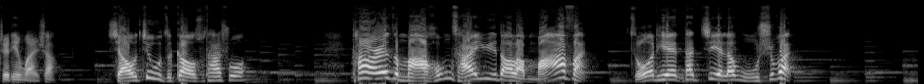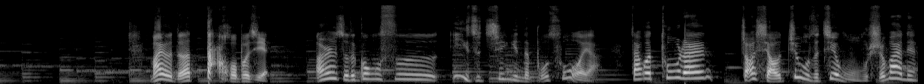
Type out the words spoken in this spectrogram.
这天晚上，小舅子告诉他说，他儿子马洪才遇到了麻烦，昨天他借了五十万。马有德大惑不解，儿子的公司一直经营的不错呀，咋会突然找小舅子借五十万呢？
